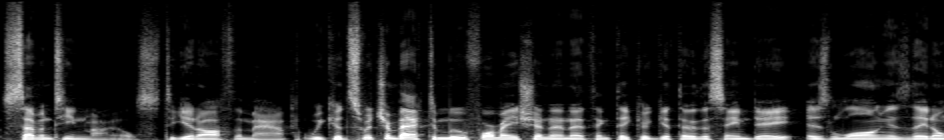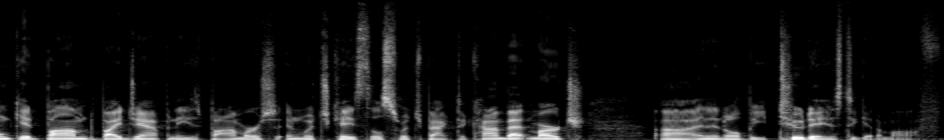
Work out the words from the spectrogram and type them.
17 miles to get off the map. We could switch them back to move formation, and I think they could get there the same day as long as they don't get bombed by Japanese bombers, in which case they'll switch back to combat march, uh, and it'll be two days to get them off.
